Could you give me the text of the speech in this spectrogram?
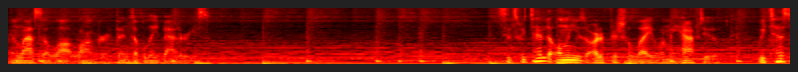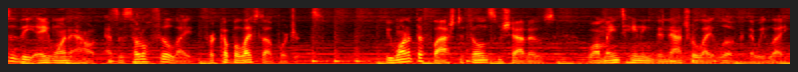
and lasts a lot longer than AA batteries. Since we tend to only use artificial light when we have to, we tested the A1 out as a subtle fill light for a couple lifestyle portraits. We wanted the flash to fill in some shadows while maintaining the natural light look that we like.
